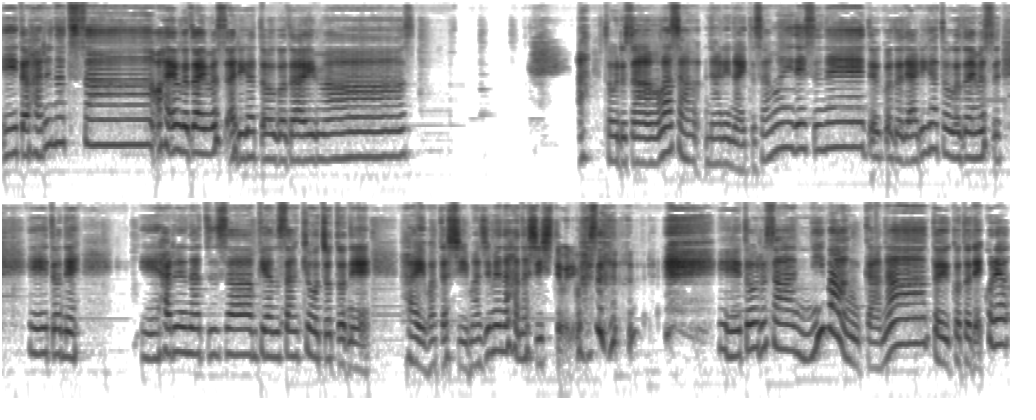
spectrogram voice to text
え、ー、と、春夏さん、おはようございます。ありがとうございます。あ、トールさんはさ、慣れないと寒いですね。ということでありがとうございます。えっ、ー、とね、えー、春夏さん、ピアノさん、今日ちょっとね、はい、私、真面目な話しております。えー、トールさん、2番かなということで、これは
